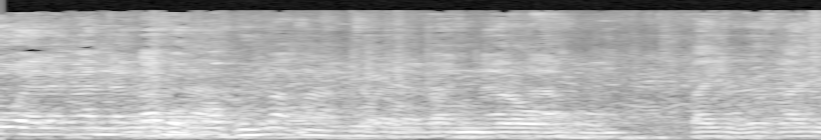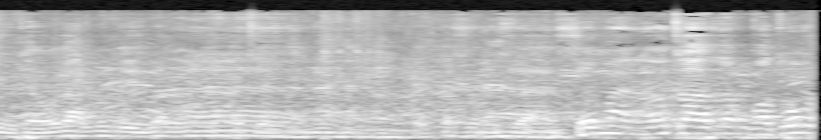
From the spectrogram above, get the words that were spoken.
ด้วยสุขภาพด้วยแล้วกันนะครับผมขอบคุณมากมากๆด้วยแล้วกันนะครับผมไปอยู่ไกลๆอยู่แถวราชบุรีก็เราไปเจอกันนะฮะก็สนุกสนานส่วนมากเราจะต้องขอโทษ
